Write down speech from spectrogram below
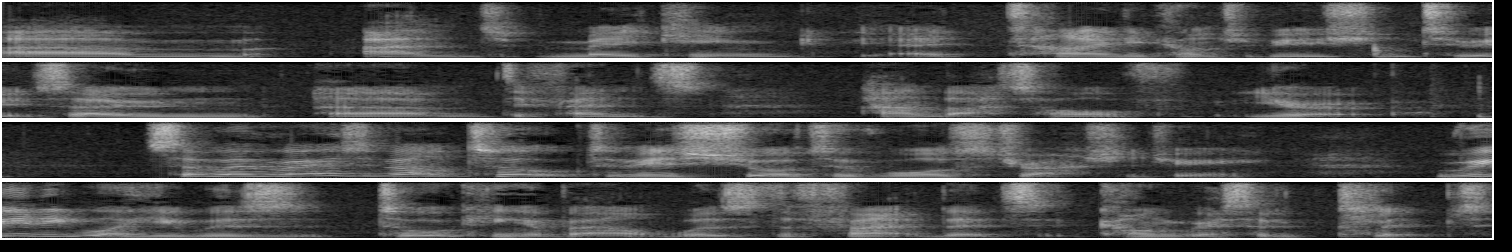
um, and making a tiny contribution to its own um, defence and that of Europe. So when Roosevelt talked of his short of war strategy, really what he was talking about was the fact that Congress had clipped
